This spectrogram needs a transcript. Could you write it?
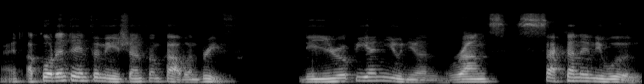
right? According to information from carbon brief the european union ranks second in the world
